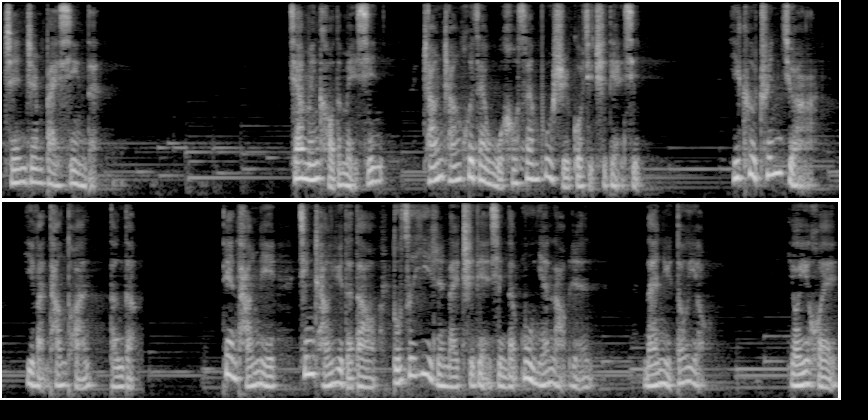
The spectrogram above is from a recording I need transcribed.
真真败兴的。家门口的美心，常常会在午后散步时过去吃点心，一克春卷儿，一碗汤团等等。殿堂里经常遇得到独自一人来吃点心的暮年老人，男女都有。有一回，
